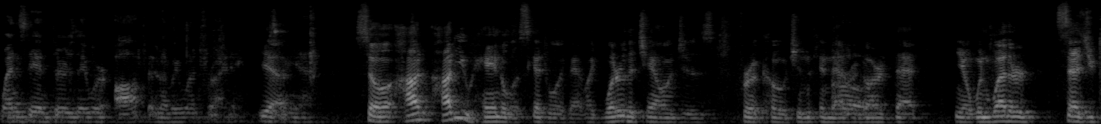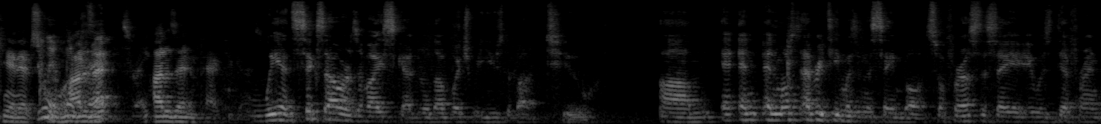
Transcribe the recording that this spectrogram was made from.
Wednesday and Thursday were off, and then we went Friday. Yeah. So, yeah. So how how do you handle a schedule like that? Like, what are the challenges for a coach in, in that Oh. regard? That you know, when weather says you can't have It's only school, one how does that practice, right? how does that impact you guys? We had six hours of ice scheduled, of which we used about two. Um, and, and, and most every team was in the same boat. So for us to say it was different,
